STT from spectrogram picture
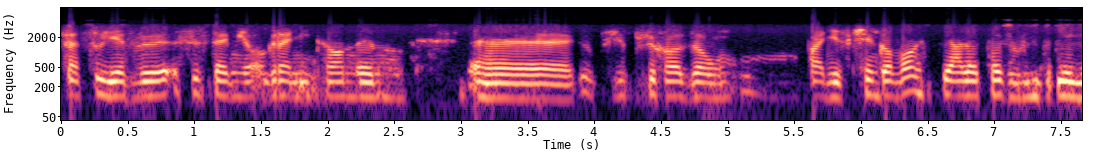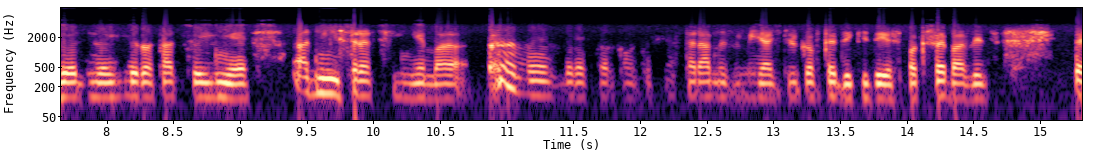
pracuje w systemie ograniczonym. E, przychodzą panie z księgowości, ale też w liczbie jednej rotacyjnie, administracyjnie ma z dyrektorką też się staramy wymieniać tylko wtedy, kiedy jest potrzeba, więc e,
